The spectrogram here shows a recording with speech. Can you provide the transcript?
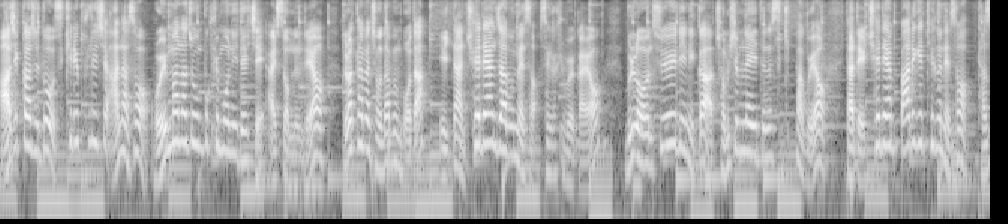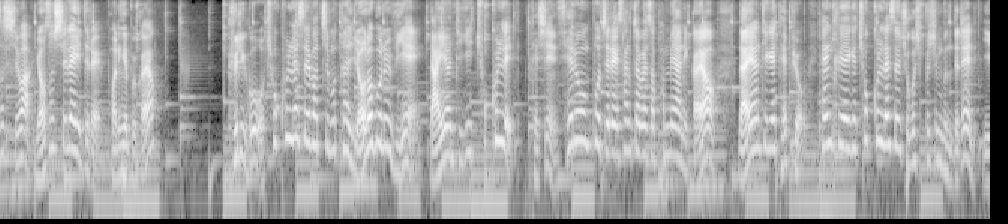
아직까지도 스킬이 풀리지 않아서 얼마나 좋은 포켓몬이 될지 알 수 없는데요. 그렇다면 정답은 뭐다? 일단 최대한 잡으면서 생각해 볼까요? 물론 수요일이니까 점심 레이드는 스킵하고요. 다들 최대한 빠르게 퇴근해서 5시와 6시 레이드를 버닝해 볼까요? 그리고 초콜릿을 받지 못할 여러분을 위해 나이언틱이 초콜릿 대신 새로운 포즈를 상점에서 판매하니까요. 나이언틱의 대표 행크에게 초콜릿을 주고 싶으신 분들은 이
